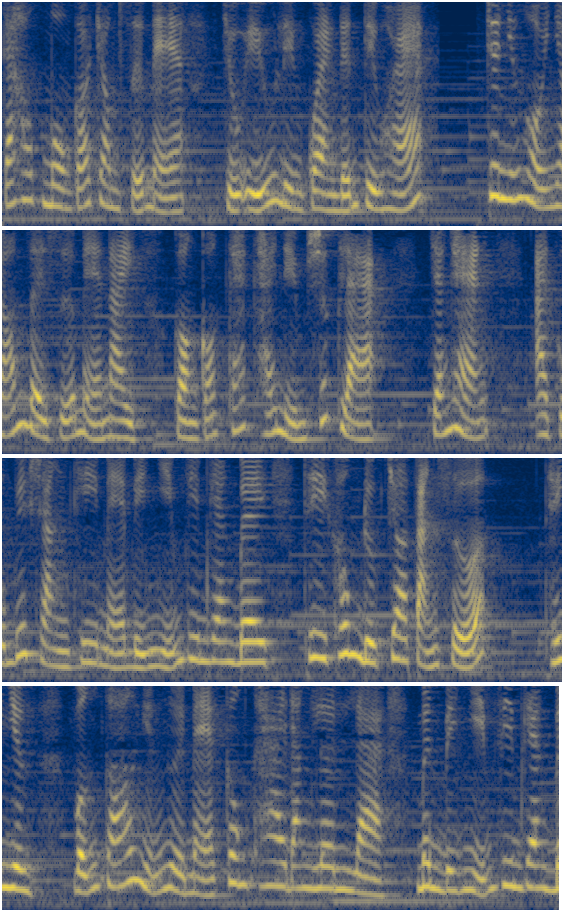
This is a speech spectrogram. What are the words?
Các hormone có trong sữa mẹ chủ yếu liên quan đến tiêu hóa. Trên những hội nhóm về sữa mẹ này còn có các khái niệm rất lạ. Chẳng hạn, ai cũng biết rằng khi mẹ bị nhiễm viêm gan B thì không được cho tặng sữa. Thế nhưng, vẫn có những người mẹ công khai đăng lên là mình bị nhiễm viêm gan B,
